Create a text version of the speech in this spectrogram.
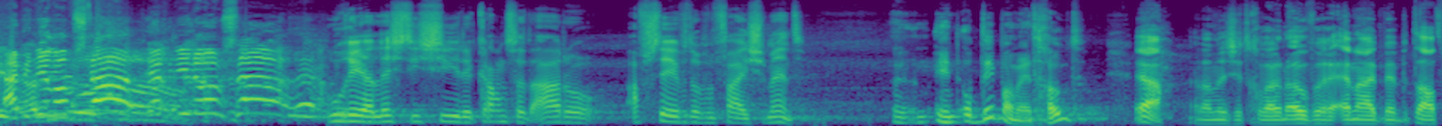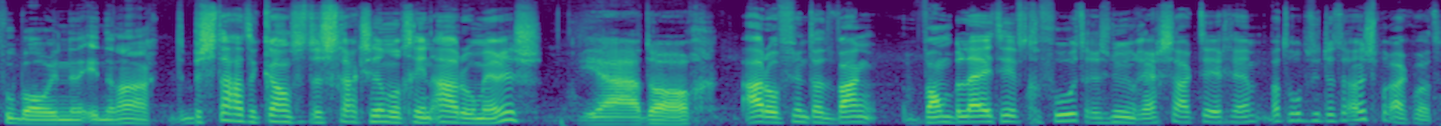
Heb je niet op staan? Heb je niet op staan? Hoe realistisch zie je de kans dat ADO afstevend op een faillissement? In, op dit moment groot. Ja, en dan is het gewoon over en uit met betaald voetbal in, in Den Haag. Er bestaat de kans dat er straks helemaal geen ADO meer is? Ja, toch. ADO vindt dat Wang wanbeleid heeft gevoerd. Er is nu een rechtszaak tegen hem. Wat hoopt u dat de uitspraak wordt?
